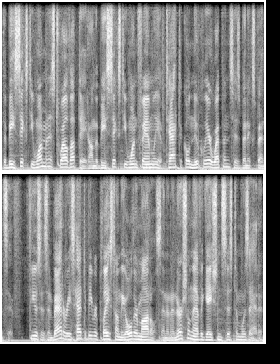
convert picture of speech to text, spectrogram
The B-61-12 update on the B-61 family of tactical nuclear weapons has been expensive. Fuses and batteries had to be replaced on the older models and an inertial navigation system was added.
